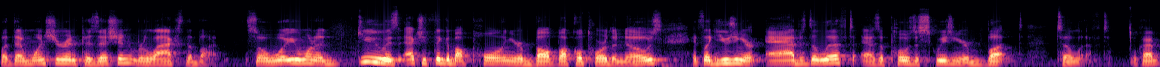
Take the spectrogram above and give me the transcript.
but then once you're in position, relax the butt. So what you want to do is actually think about pulling your belt buckle toward the nose. It's like using your abs to lift as opposed to squeezing your butt to lift, okay?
